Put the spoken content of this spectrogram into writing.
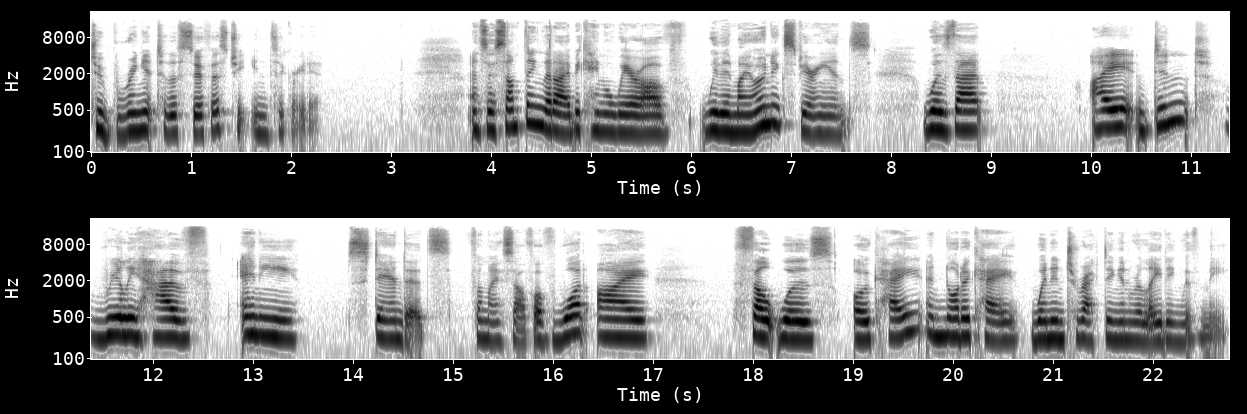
to bring it to the surface to integrate it. And so something that I became aware of within my own experience was that I didn't really have any standards for myself of what I felt was okay and not okay when interacting and relating with me.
